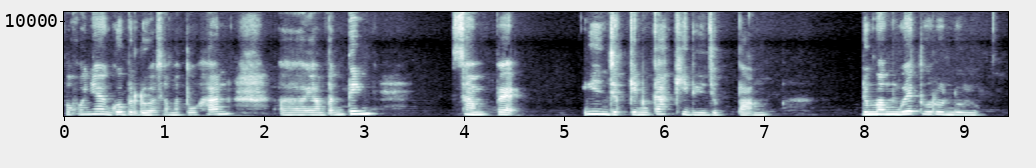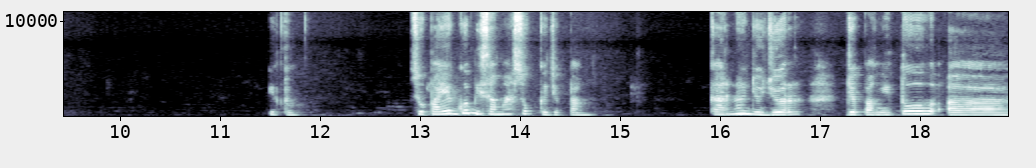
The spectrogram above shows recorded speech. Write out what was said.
pokoknya gue berdoa sama Tuhan uh, yang penting sampai nginjekin kaki di Jepang demam gue turun dulu. Itu. Supaya gue bisa masuk ke Jepang. Karena jujur Jepang itu uh,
